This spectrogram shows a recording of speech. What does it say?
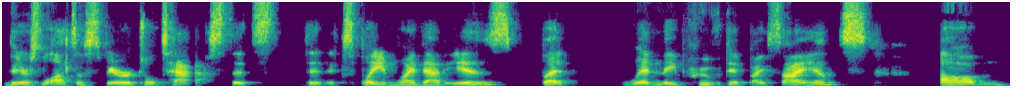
there's lots of spiritual texts that's that explain why that is, but when they proved it by science, um,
